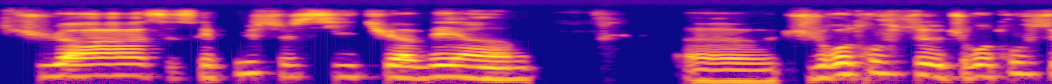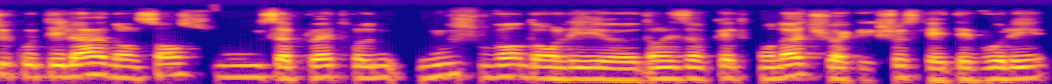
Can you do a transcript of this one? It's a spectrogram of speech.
tu as, ce serait plus si tu avais un, euh, tu retrouves ce, tu retrouves ce côté-là dans le sens où ça peut être, nous, souvent dans les, euh, dans les enquêtes qu'on a, tu as quelque chose qui a été volé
